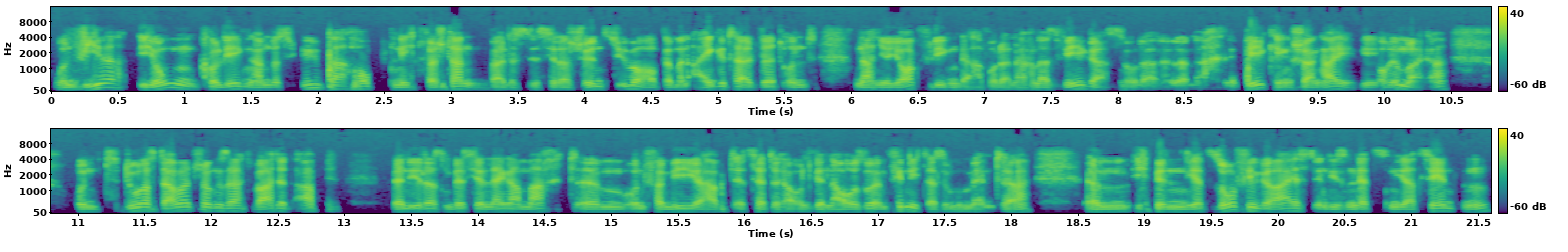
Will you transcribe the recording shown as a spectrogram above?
Und wir jungen Kollegen haben das überhaupt nicht verstanden, weil das ist ja das Schönste überhaupt, wenn man eingeteilt wird und nach New York fliegen darf oder nach Las Vegas oder, oder nach Peking, Shanghai, wie auch immer. Ja. Und du hast damals schon gesagt, wartet ab, wenn ihr das ein bisschen länger macht ähm, und Familie habt etc. Und genauso empfinde ich das im Moment. Ja. Ähm, ich bin jetzt so viel gereist in diesen letzten Jahrzehnten,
